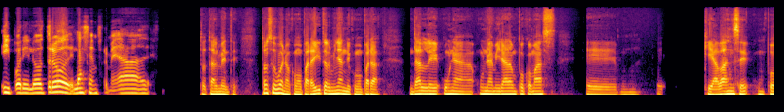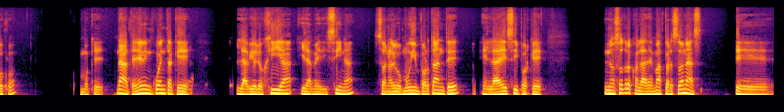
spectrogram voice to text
y por el otro de las enfermedades. Totalmente. Entonces, bueno, como para ir terminando y como para darle una, una mirada un poco más eh, que avance un poco, como que, nada, tener en cuenta que la biología y la medicina son algo muy importante en la ESI porque nosotros con las demás personas eh,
